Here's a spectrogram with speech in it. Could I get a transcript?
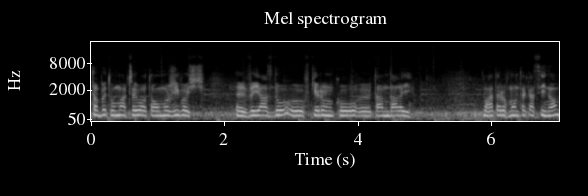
To by tłumaczyło tą możliwość wyjazdu w kierunku tam dalej bohaterów Monte Cassino.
